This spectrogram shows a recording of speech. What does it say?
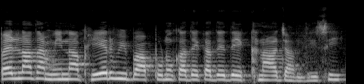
ਪਹਿਲਾਂ ਤਾਂ ਮੀਨਾ ਫੇਰ ਵੀ ਬਾਪੂ ਨੂੰ ਕਦੇ-ਕਦੇ ਦੇਖਣ ਆ ਜਾਂਦੀ ਸੀ।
